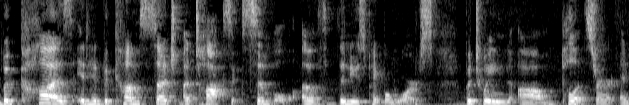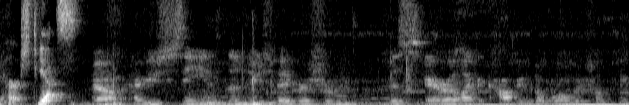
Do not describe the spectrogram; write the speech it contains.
because it had become such a toxic symbol of the newspaper wars between um, Pulitzer and Hearst. Yes. Um, have you seen the newspapers from this era like a copy of the world or something.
